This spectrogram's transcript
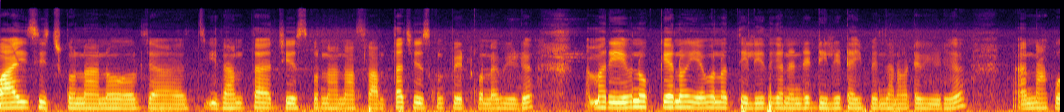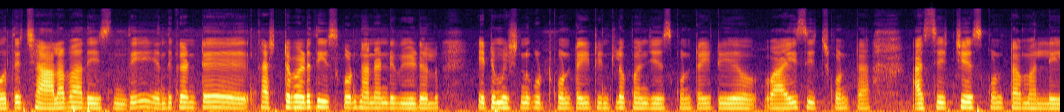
వాయిస్ ఇచ్చుకున్నాను ఇదంతా చేసుకున్నాను అసలు అంతా చేసుకుని పెట్టుకున్న వీడియో. మరి ఏమి నొక్కానో ఏమనో తెలియదు కానండి డిలీట్ అయిపోయింది అనమాట వీడియో. నాకైతే చాలా బాధ వేసింది. ఎందుకంటే కష్టపడి తీసుకుంటున్నానండి వీడియోలు. ఇటు మిషన్ కుట్టుకుంటా ఇటు ఇంట్లో పని చేసుకుంటా ఇటు వాయిస్ ఇచ్చుకుంటా అది సెట్ చేసుకుంటా మళ్ళీ.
